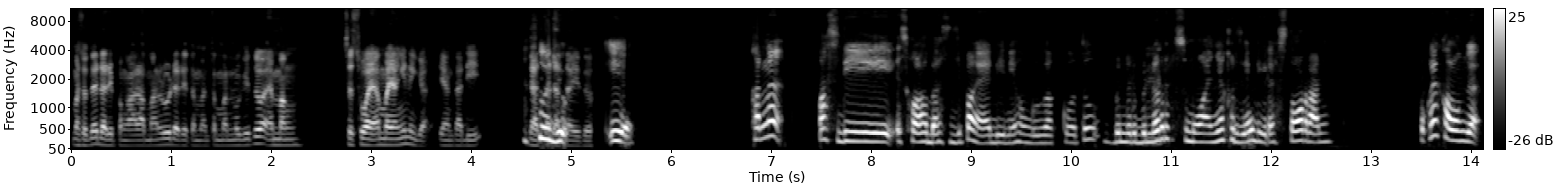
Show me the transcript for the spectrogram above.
Maksudnya dari pengalaman lu, dari teman-teman lu gitu, emang sesuai sama yang ini gak? Yang tadi Setuju. data-data itu? Iya. Karena pas di sekolah bahasa Jepang ya di Nihongo Gakko tuh bener-bener semuanya kerjanya di restoran. Pokoknya kalau nggak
